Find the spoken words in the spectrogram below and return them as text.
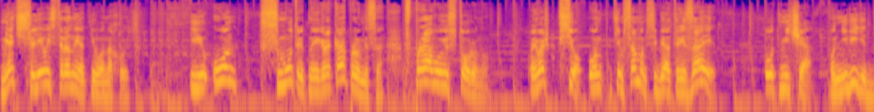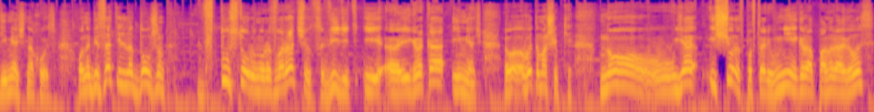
мяч с левой стороны от него находится. И он смотрит на игрока Промиса в правую сторону. Понимаешь? Все, он тем самым себя отрезает от мяча. Он не видит, где мяч находится. Он обязательно должен в ту сторону разворачиваться, видеть и э, игрока, и мяч. Э, в этом ошибки. Но я еще раз повторю, мне игра понравилась.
